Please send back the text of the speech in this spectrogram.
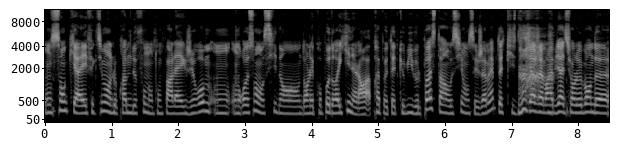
on sent qu'il y a effectivement le problème de fond dont on parlait avec Jérôme. On, le ressent aussi dans, les propos de Roy Keane. Alors après, peut-être que lui veut le poste hein, aussi, on ne sait jamais. Peut-être qu'il se dit, tiens, j'aimerais bien être sur le banc de,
